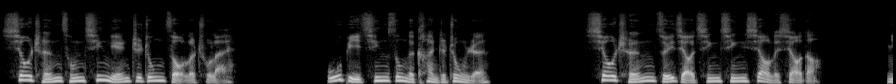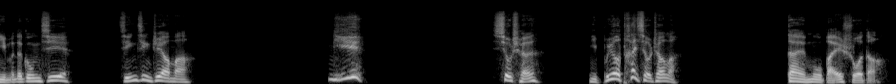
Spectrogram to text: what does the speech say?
萧晨从青莲之中走了出来，无比轻松的看着众人。萧晨嘴角轻轻笑了笑，道：“你们的攻击仅仅这样吗？”你，萧晨，你不要太嚣张了。”戴沐白说道。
